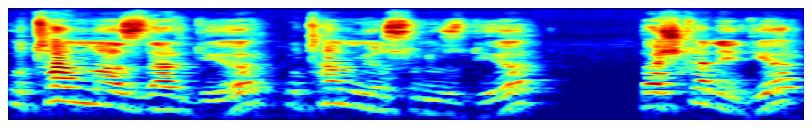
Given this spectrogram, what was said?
Utanmazlar diyor, utanmıyorsunuz diyor. Başka ne diyor?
